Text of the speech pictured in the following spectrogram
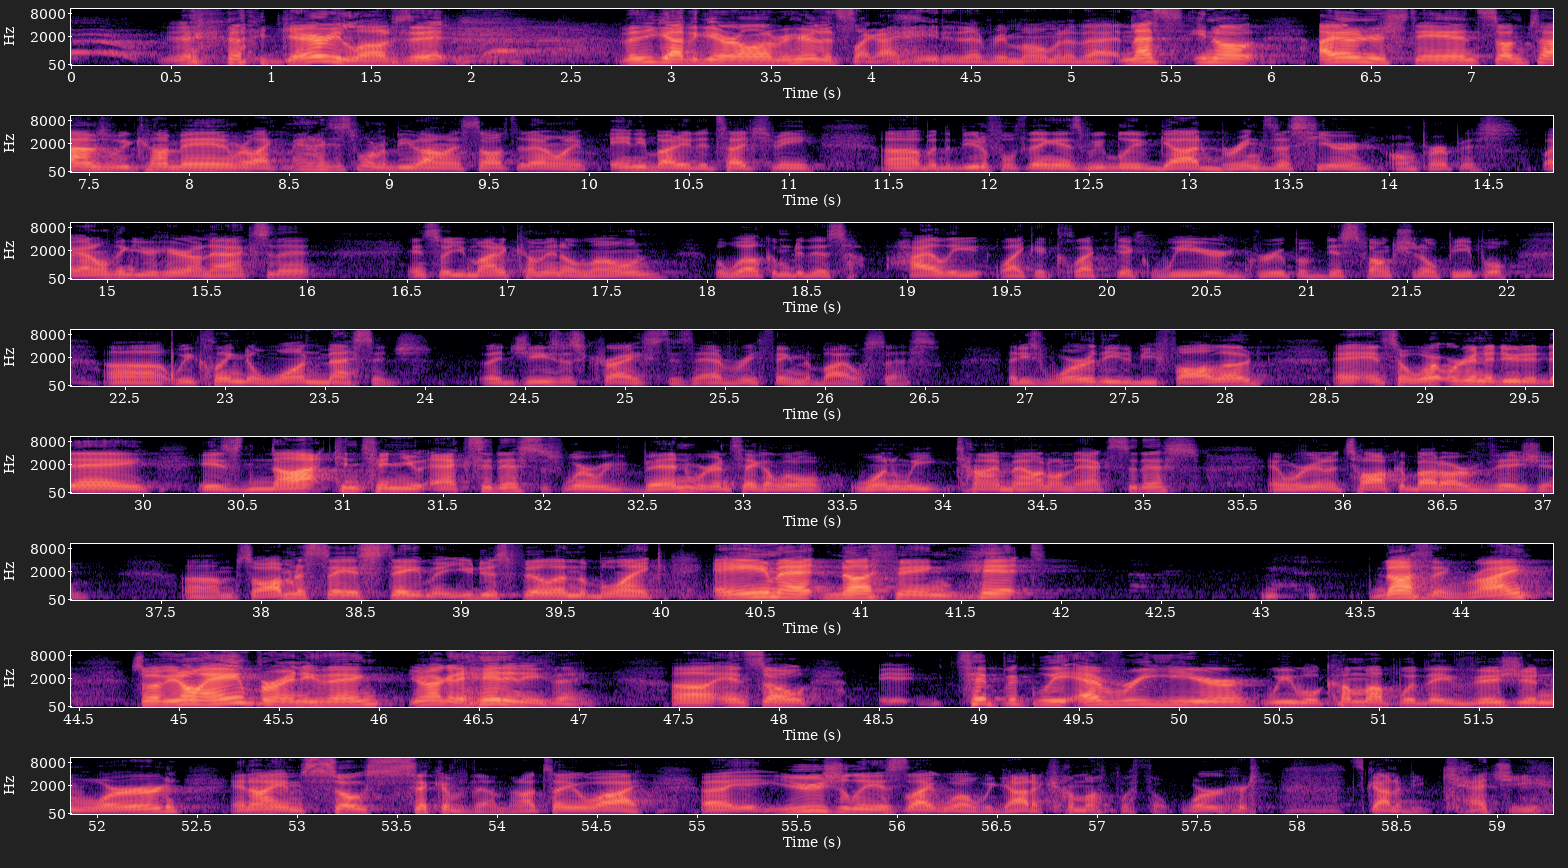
Gary loves it. Then you got the girl over here that's like, I hated every moment of that. And that's, you know, I understand. Sometimes we come in and we're like, man, I just want to be by myself today. I don't want anybody to touch me. Uh, but the beautiful thing is, we believe God brings us here on purpose. Like, I don't think you're here on accident. And so you might have come in alone but welcome to this highly like eclectic, weird group of dysfunctional people. Uh, we cling to one message that Jesus Christ is everything the Bible says, that he's worthy to be followed. And, and so, what we're going to do today is not continue Exodus, is where we've been. We're going to take a little one week time out on Exodus, and we're going to talk about our vision. Um, so, I'm going to say a statement. You just fill in the blank. Aim at nothing, hit nothing, right? So, if you don't aim for anything, you're not going to hit anything. Uh, and so typically every year we will come up with a vision word, and I am so sick of them. And I'll tell you why. Uh, it usually is like, well, we got to come up with a word, it's got to be catchy.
